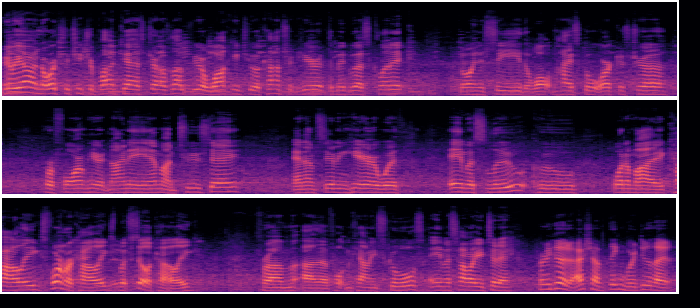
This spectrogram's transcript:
Here we are on the Orchestra Teacher Podcast. Charles Laux. We are walking to a concert here at the Midwest Clinic, going to see the Walton High School Orchestra perform here at 9 a.m. on Tuesday. And I'm standing here with Amos Liu, who one of my colleagues, former colleagues, but still a colleague from uh, the Fulton County Schools. Amos, how are you today? Pretty good. Actually, I'm thinking we're doing that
